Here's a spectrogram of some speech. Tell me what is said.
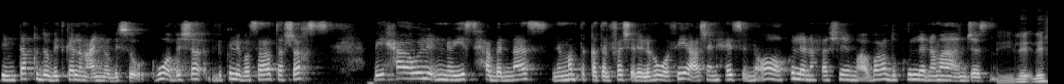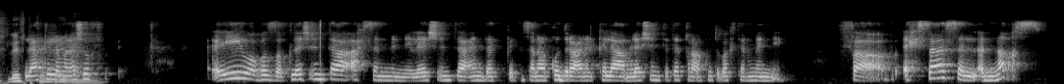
بينتقده بيتكلم عنه بسوء. هو بش... بكل بساطة شخص بيحاول إنه يسحب الناس لمنطقة الفشل اللي هو فيها عشان يحس إنه اوه كلنا فاشلين مع بعض وكلنا ما أنجزنا. ليش ليش لكن لما أشوف أيوه بالضبط. ليش أنت أحسن مني؟ ليش أنت عندك مثلا قدرة على الكلام؟ ليش أنت تقرأ كتب أكثر مني؟ فإحساس النقص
